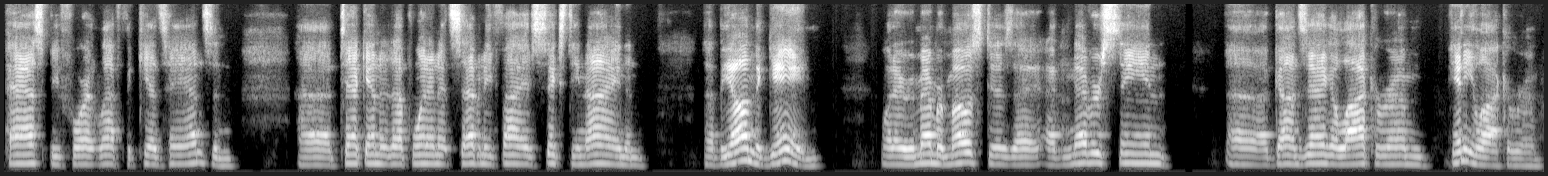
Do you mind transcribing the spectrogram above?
pass before it left the kid's hands. And uh, Tech ended up winning at 75 69. And uh, beyond the game, what I remember most is I, have never seen uh, Gonzaga locker room, any locker room,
